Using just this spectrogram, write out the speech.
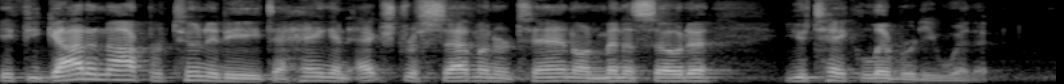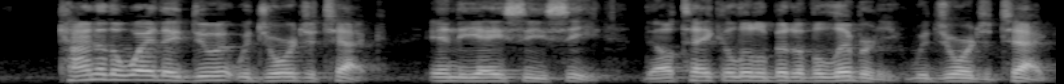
if you got an opportunity to hang an extra seven or 10 on Minnesota, you take liberty with it. Kind of the way they do it with Georgia Tech in the ACC. They'll take a little bit of a liberty with Georgia Tech.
